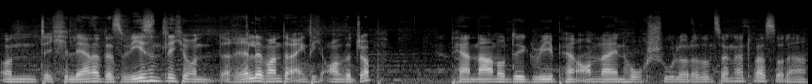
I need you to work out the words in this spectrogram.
Und ich lerne das Wesentliche und Relevante eigentlich on the job. Per Nano-Degree, per Online-Hochschule oder sonst irgendetwas? Oder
